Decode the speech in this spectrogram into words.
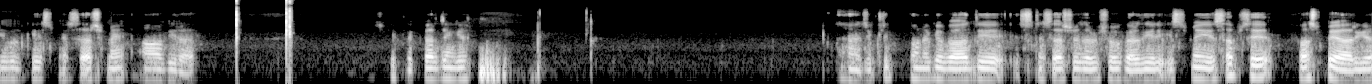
ये बल्कि इसमें सर्च में आ भी रहा है। इस पर क्लिक कर देंगे। हाँ जी क्लिक होने के बाद ये इसने सर्च रिज़ल्ट शो कर दिया इसमें ये सबसे फ़र्स्ट पे आ रही है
